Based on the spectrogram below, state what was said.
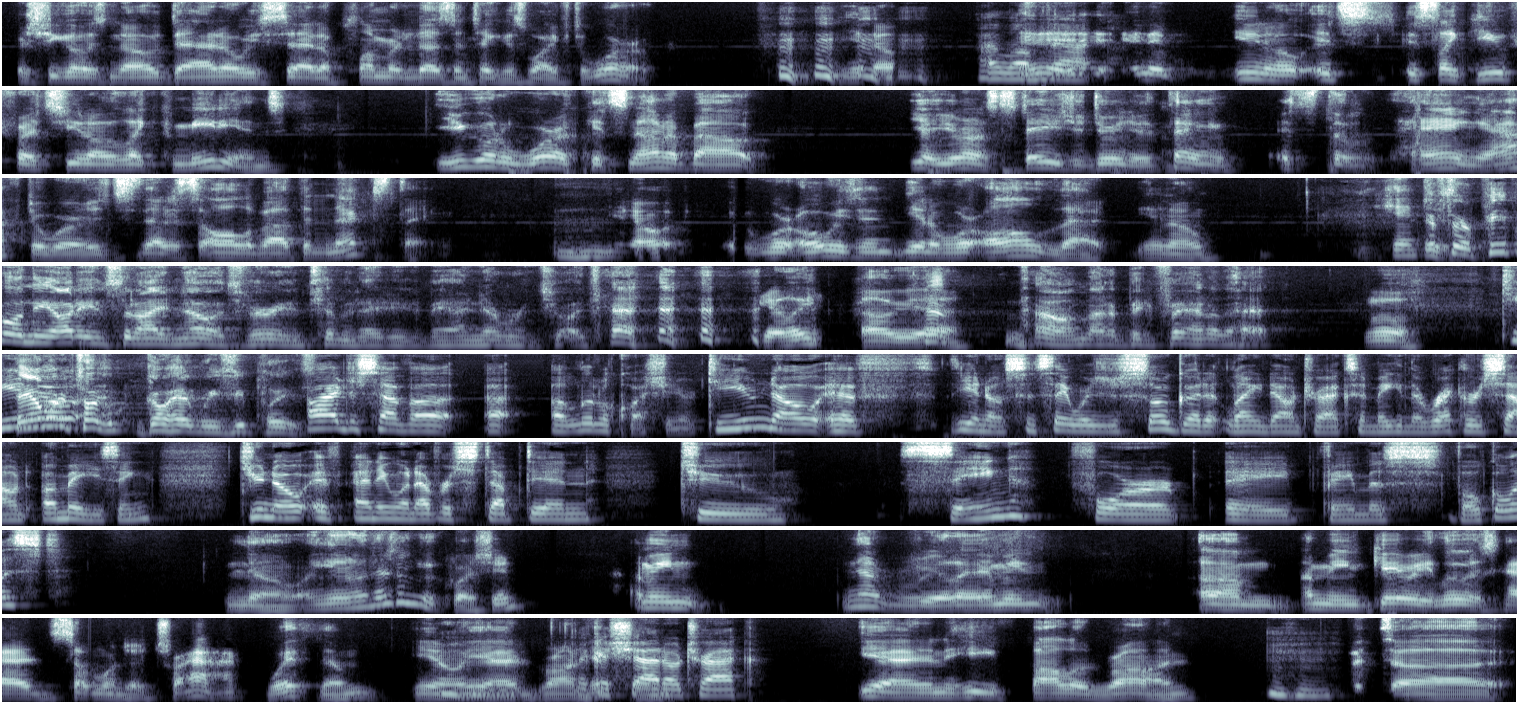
But she goes, "No, Dad always said a plumber doesn't take his wife to work." You know, I love and, that. It, and it, you know, it's it's like you, Fritz. You know, like comedians, you go to work. It's not about, yeah, you're on stage, you're doing your thing. It's the hang afterwards that it's all about the next thing. Mhm. You know, we're always in. You know, we're all that. You know, you can't If just there are people in the audience that I know, it's very intimidating to me. I never enjoyed that. really. Oh yeah. no, I'm not a big fan of that. Ugh. Do you Hey, I know? want to talk. Go ahead, Weezy, please. I just have a, a, a little question here. Do you know if, you know, since they were just so good at laying down tracks and making the records sound amazing, do you know if anyone ever stepped in to sing for a famous vocalist? No, you know, that's a good question. I mean, not really. I mean, um, I mean, Gary Lewis had someone to track with him. You know, he Mhm. had Ron. Like a shadow track? Yeah, and he followed Ron, hmm but uh,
